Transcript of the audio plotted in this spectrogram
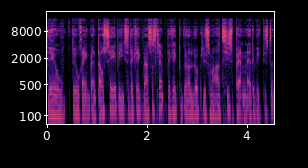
Det er jo, det er jo rent vand. Der er jo sæbe i, så det kan ikke være så slemt. Det kan ikke begynde at lugte lige så meget. Tidsspanden er det vigtigste.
